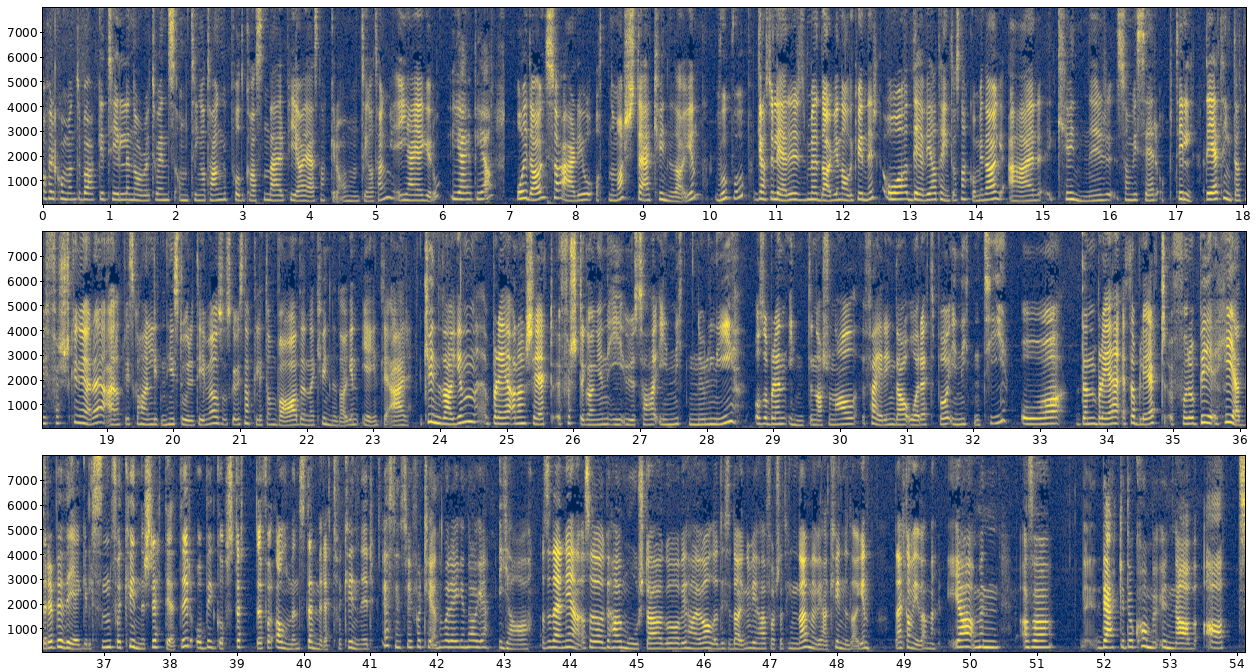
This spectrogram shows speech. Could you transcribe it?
og velkommen tilbake til Norway Twins om ting og tang, podkasten der Pia og jeg snakker om ting og tang. Jeg er Guro. Jeg er Pia. Og i dag så er det jo 8. mars. Det er kvinnedagen. Whoop, whoop. Gratulerer med dagen, alle kvinner. Og det vi har tenkt å snakke om i dag, er kvinner som vi ser opp til. Det jeg tenkte at vi først kunne gjøre, er at vi skal ha en liten historietime, og så skal vi snakke litt om hva denne kvinnedagen egentlig er. Kvinnedagen ble arrangert første gangen i USA i 1909 og så ble en internasjonal feiring da året etterpå, i 1910. Og den ble etablert for å be hedre bevegelsen for kvinners rettigheter og bygge opp støtte for allmenn stemmerett for kvinner. Jeg syns vi fortjener vår egen dag, jeg. Ja. altså det er ene, altså Vi har jo morsdag, og vi har jo alle disse dagene. Vi har fortsatt kvinnedag, men vi har kvinnedagen. Der kan vi være med. Ja, men altså Det er ikke til å komme unna av at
